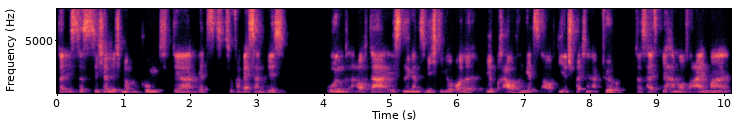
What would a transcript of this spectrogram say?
dann ist das sicherlich noch ein Punkt, der jetzt zu verbessern ist. Und auch da ist eine ganz wichtige Rolle. Wir brauchen jetzt auch die entsprechenden Akteure. Das heißt, wir haben auf einmal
